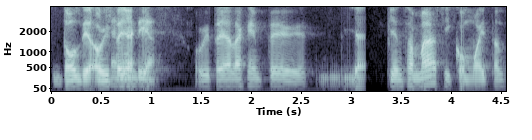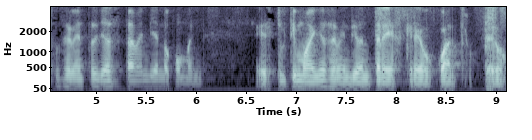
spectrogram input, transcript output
dos días, ahorita en ya un día. que, ahorita ya la gente ya piensa más y como hay tantos eventos ya se está vendiendo como en este último año se vendió en tres, creo, cuatro, pero,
